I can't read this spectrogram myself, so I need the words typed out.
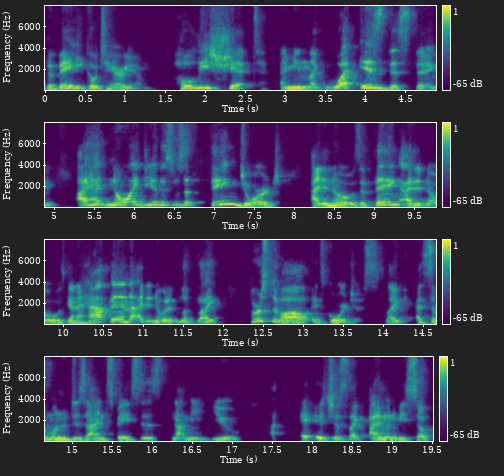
the Bay Ecotarium. holy shit. I mean, like, what is this thing? I had no idea this was a thing, George. I didn't know it was a thing. I didn't know what was going to happen. I didn't know what it looked like. First of all, it's gorgeous. Like, as someone who designs spaces, not me, you, it's just like I'm going to be so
